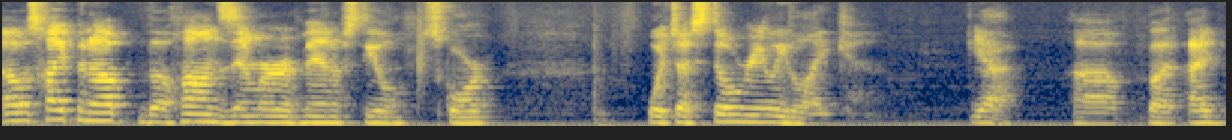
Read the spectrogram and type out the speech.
I was hyping up the Hans Zimmer Man of Steel score, which I still really like. yeah, Uh, but I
